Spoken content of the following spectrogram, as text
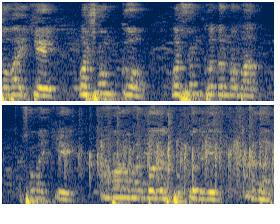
সবাইকে অসংখ্য অসংখ্য ধন্যবাদ। সবাইকে আবার আমার দলের পক্ষ থেকে আদাব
